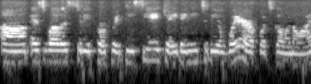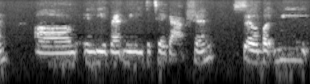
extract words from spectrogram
um, as well as to the appropriate DCAJ. They need to be aware of what's going on um, in the event we need to take action. So, but we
